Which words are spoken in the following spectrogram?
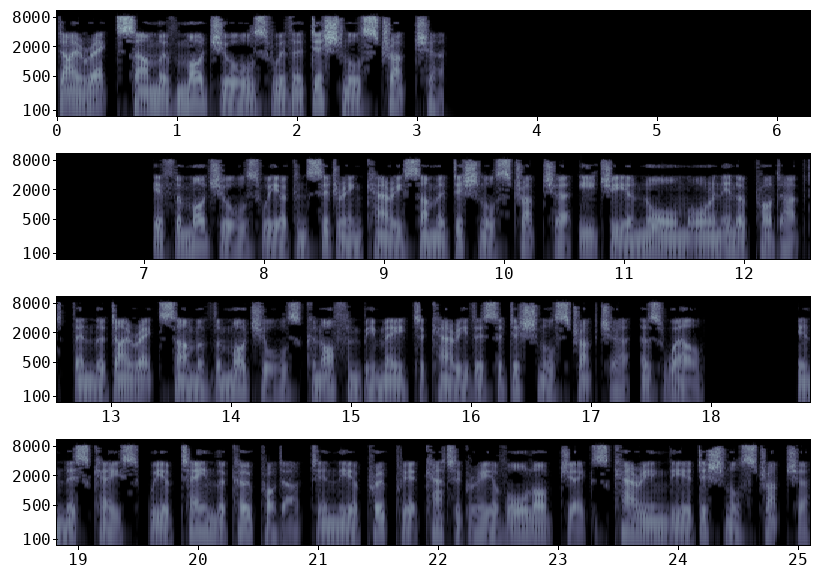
Direct sum of modules with additional structure If the modules we are considering carry some additional structure e.g. a norm or an inner product, then the direct sum of the modules can often be made to carry this additional structure, as well. In this case, we obtain the coproduct in the appropriate category of all objects carrying the additional structure.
